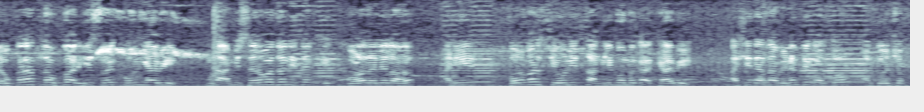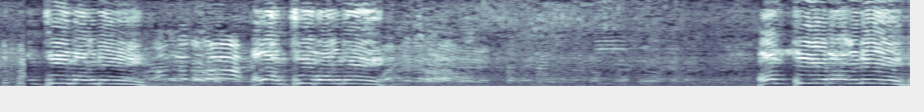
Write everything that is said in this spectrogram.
लवकरात लवकर ही सोय करून घ्यावी म्हणून आम्ही सर्वजण इथे गोळा झालेलो आहोत आणि खरोखर शिवनी चांगली भूमिका घ्यावी अशी त्यांना विनंती करतो आणि दोन शब्द आमची मागणी. अरे आमची मागणी. आमची मागणी.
